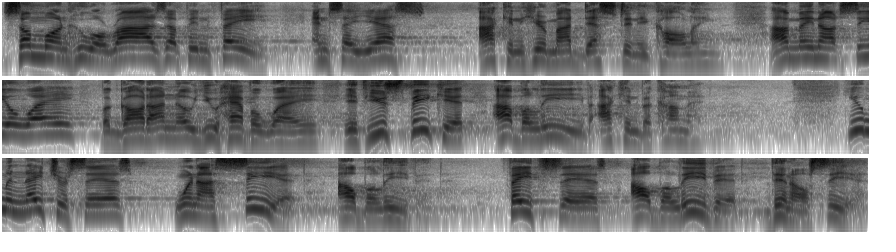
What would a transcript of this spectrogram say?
someone who will rise up in faith and say, Yes, I can hear my destiny calling. I may not see a way, but God, I know you have a way. If you speak it, I believe I can become it. Human nature says, when I see it, I'll believe it. Faith says, I'll believe it, then I'll see it.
